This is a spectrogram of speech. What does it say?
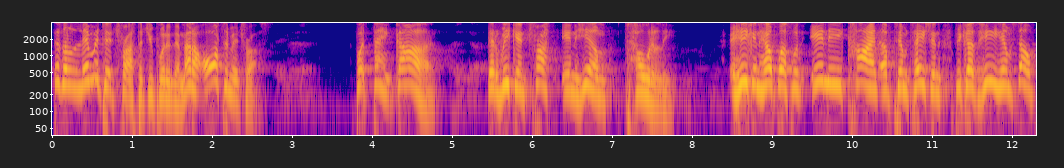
there's a limited trust that you put in them, not an ultimate trust. But thank God that we can trust in Him totally. He can help us with any kind of temptation because He Himself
